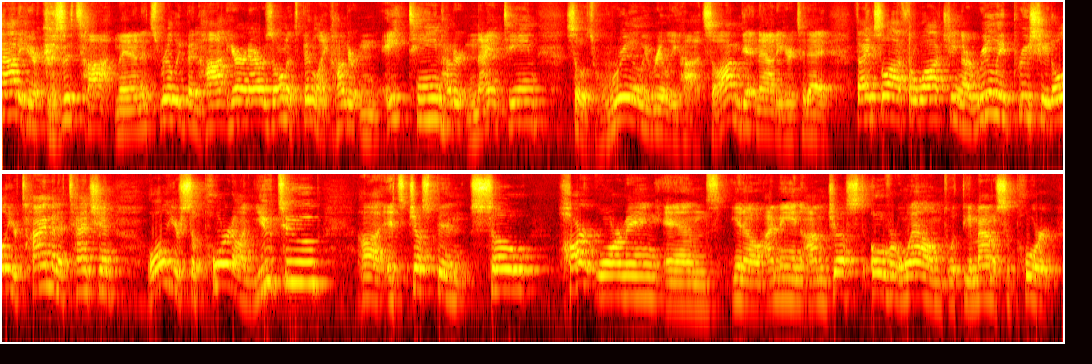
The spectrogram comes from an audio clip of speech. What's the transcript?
out of here because it's hot, man. It's really been hot here in Arizona. It's been like 118, 119, so it's really, really hot. So I'm getting out of here today. Thanks a lot for watching. I really appreciate all your time and attention, all your support on YouTube. Uh, it's just been so heartwarming and, you know, I mean, I'm just overwhelmed with the amount of support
